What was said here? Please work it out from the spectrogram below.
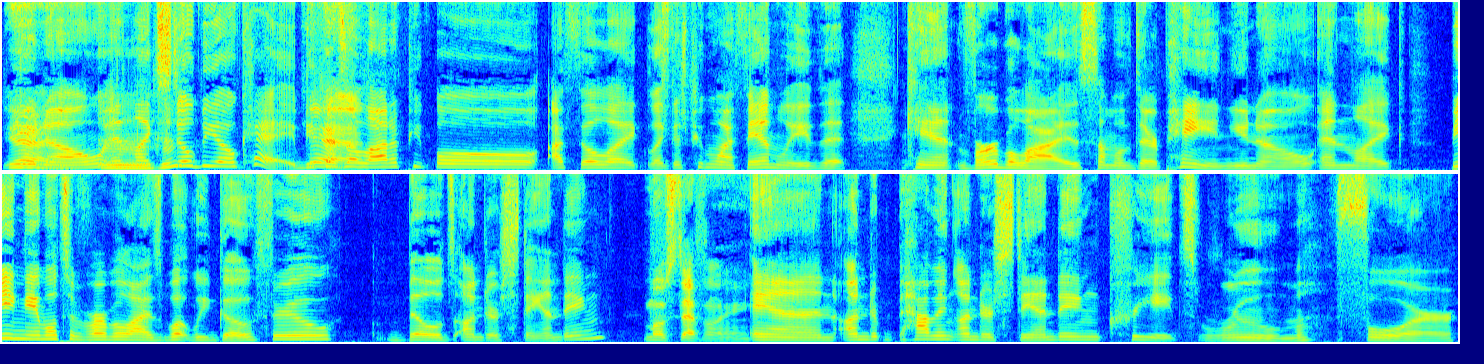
Yeah. You know, and like still be okay because Yeah. a lot of people, I feel like, like there's people in my family that can't verbalize some of their pain, you know, and like being able to verbalize what we go through builds understanding Most definitely. and under having understanding creates room for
